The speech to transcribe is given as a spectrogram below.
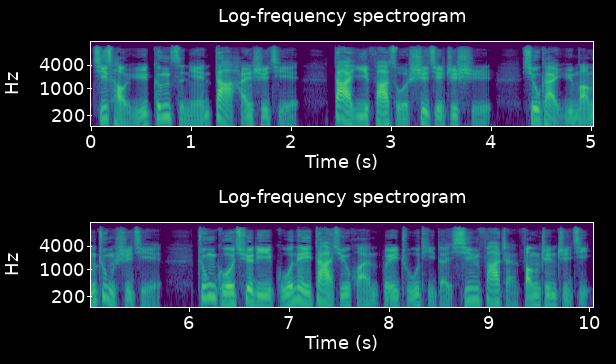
起草于庚子年大寒时节，大疫发作世界之时，修改于芒种时节，中国确立国内大循环为主体的新发展方针之际。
